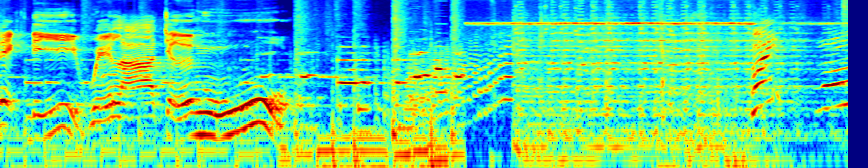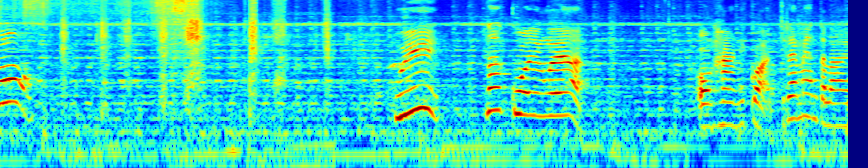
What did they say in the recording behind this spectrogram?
เดี เวลาเจองู เฮ้ย งูวิน่ากลัวจังเลยอะออกห่างดีกว่าจะได้ไม่อันตราย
